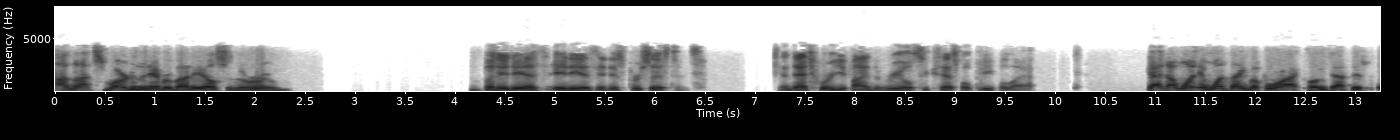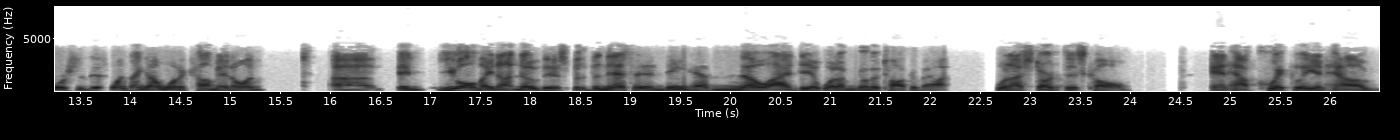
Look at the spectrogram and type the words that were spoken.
I'm not smarter than everybody else in the room. But it is, it is, it is persistence. And that's where you find the real successful people at. Guys, I want, and one thing before I close out this portion of this, one thing I want to comment on, uh, and you all may not know this, but Vanessa and Dean have no idea what I'm going to talk about when I start this call and how quickly and how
